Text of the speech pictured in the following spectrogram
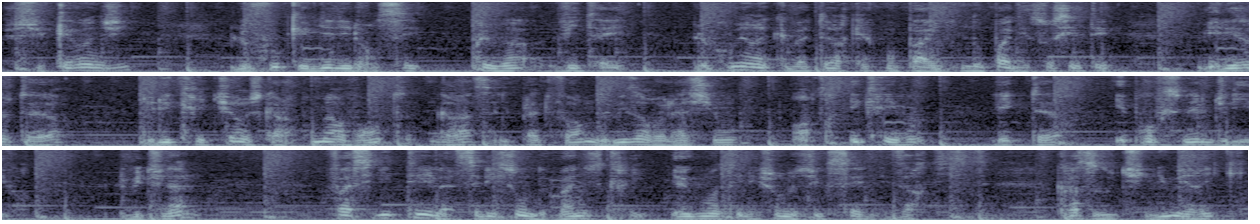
Je suis Kavanji, le fou qui est lié de lancer Pluma Vitae, le premier incubateur qui accompagne non pas des sociétés, mais les auteurs de l'écriture jusqu'à leur première vente grâce à une plateforme de mise en relation entre écrivains, lecteurs et professionnels du livre. Le but final? Faciliter la sélection de manuscrits et augmenter les chances de succès des artistes grâce aux outils numériques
